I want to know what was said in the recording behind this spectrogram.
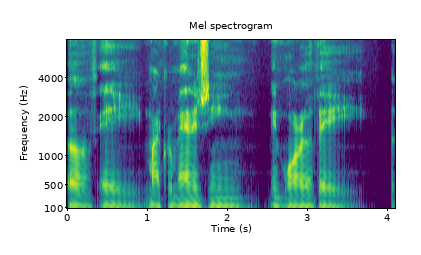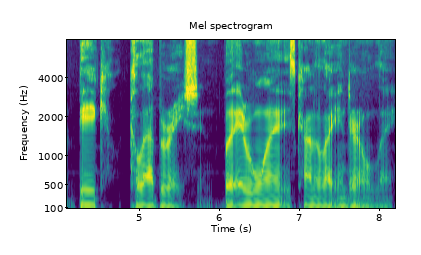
of a micromanaging and more of a, a big collaboration, but everyone is kind of like in their own lane.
